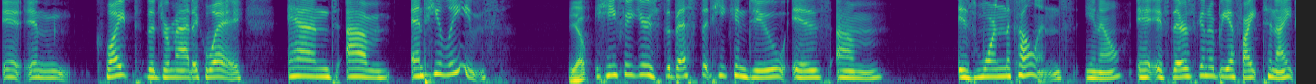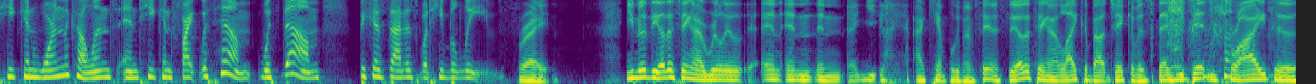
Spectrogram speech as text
in, in quite the dramatic way. And um, and he leaves yep. he figures the best that he can do is um is warn the Cullens, you know. If there's going to be a fight tonight, he can warn the Cullens and he can fight with him with them because that is what he believes. Right. You know, the other thing I really and and and uh, you, I can't believe I'm saying this. The other thing I like about Jacob is that he didn't try to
